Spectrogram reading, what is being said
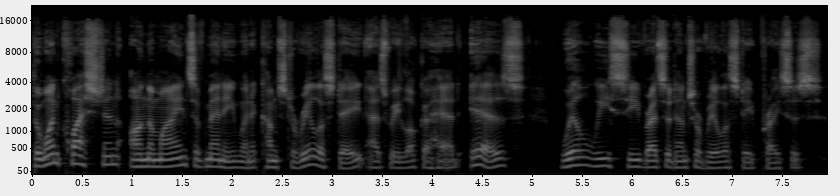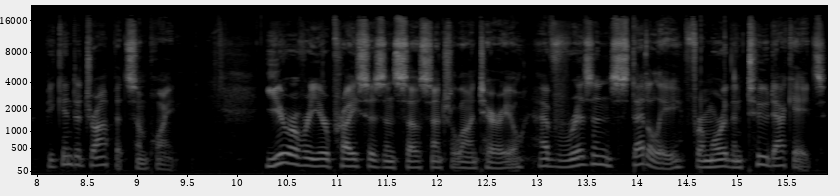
The one question on the minds of many when it comes to real estate as we look ahead is will we see residential real estate prices begin to drop at some point? Year over year prices in south central Ontario have risen steadily for more than two decades.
